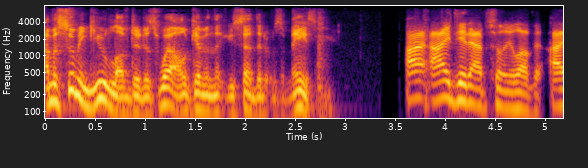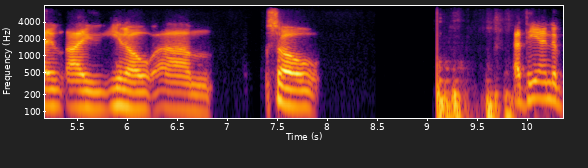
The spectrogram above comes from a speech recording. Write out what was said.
I'm assuming you loved it as well, given that you said that it was amazing. I, I did absolutely love it. I, I, you know, um, so at the end of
